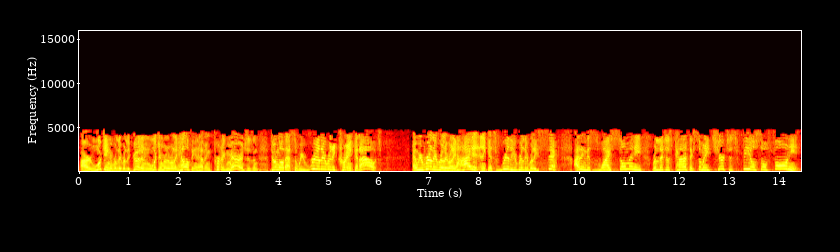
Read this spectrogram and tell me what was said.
our looking really, really good, and looking really, really healthy, and having perfect marriages, and doing all that. So we really, really crank it out. And we really, really, really hide it, and it gets really, really, really sick. I think this is why so many religious contexts, so many churches feel so phony.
